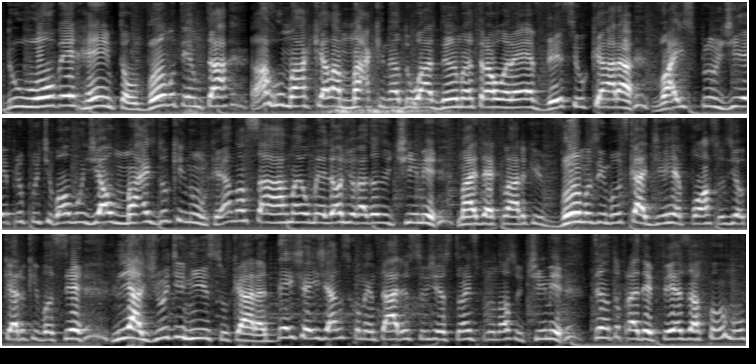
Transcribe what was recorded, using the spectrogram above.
do Wolverhampton. Vamos tentar arrumar aquela máquina do Adama Traoré, ver se o cara vai explodir aí pro futebol mundial mais do que nunca. É a nossa arma, é o melhor jogador do time, mas é claro que vamos em busca de reforços e eu quero que você me ajude nisso, cara. Deixa aí já nos comentários sugestões pro nosso time, tanto pra defesa como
